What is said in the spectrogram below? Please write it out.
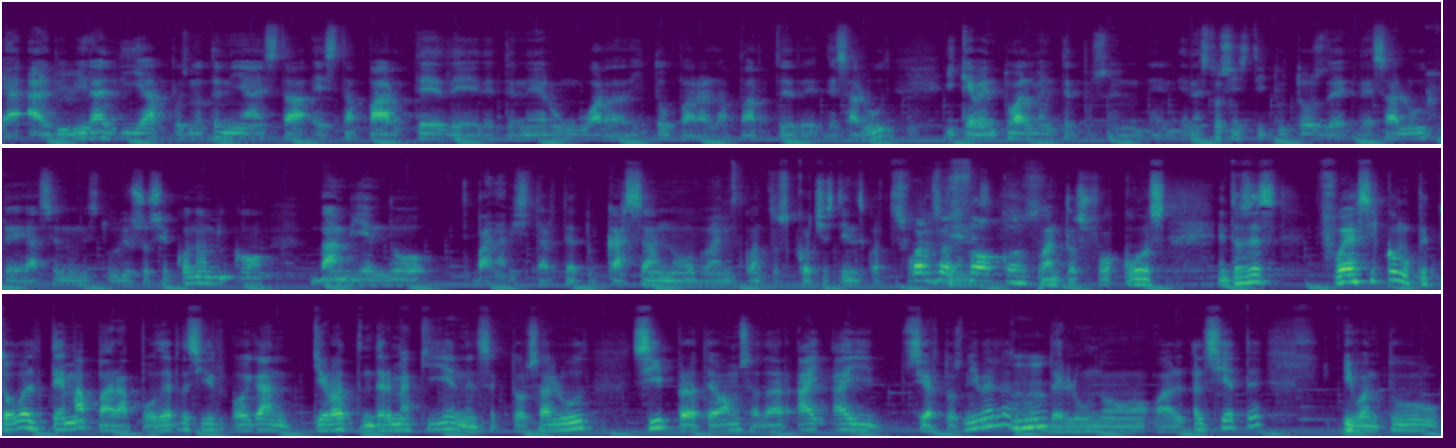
al vivir al día, pues no tenía esta, esta parte de, tener un guardadito para la parte de, salud y que eventualmente, pues en, estos institutos de, salud te hacen un estudio socioeconómico, van viendo, van a visitarte a tu casa, ¿no? Van cuántos coches tienes, cuántos, ¿Cuántos focos. Cuántos focos. Entonces, fue así como que todo el tema para poder decir, oigan, quiero atenderme aquí en el sector salud, sí, pero te vamos a dar, hay, hay ciertos niveles, del 1 al 7, y bueno, tú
